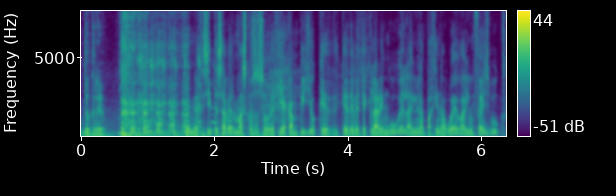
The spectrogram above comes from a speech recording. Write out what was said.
Yo creo. Quien necesite saber más cosas sobre Cía Campillo, ¿qué, qué debe teclar en Google? ¿Hay una página web? ¿Hay un Facebook?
